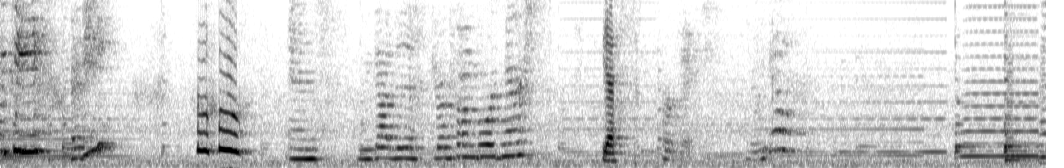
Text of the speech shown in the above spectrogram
your? Ready? Woohoo! And we got the drugs on board, nurse? Yes. Perfect. Here we go.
